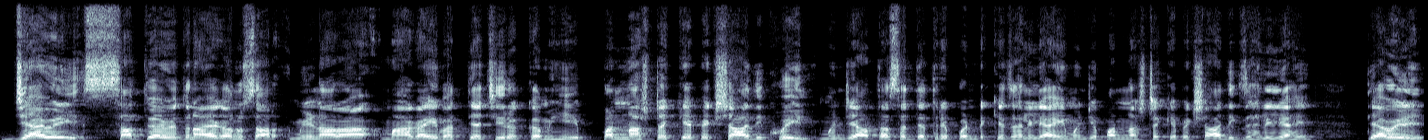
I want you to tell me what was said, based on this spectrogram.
ज्यावेळी सातव्या वेतन आयोगानुसार मिळणारा महागाई भत्त्याची रक्कम ही पन्नास टक्केपेक्षा अधिक होईल म्हणजे आता सध्या त्रेपन्न टक्के झालेली आहे म्हणजे पन्नास टक्केपेक्षा अधिक झालेली आहे त्यावेळी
